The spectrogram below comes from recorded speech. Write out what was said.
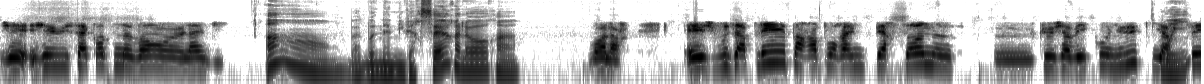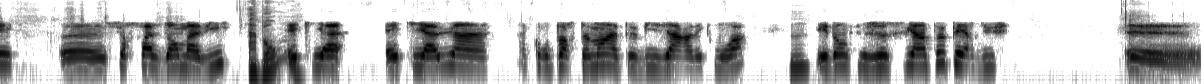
J'ai eu 59 ans euh, lundi. Ah, bah, bon anniversaire alors. Voilà. Et je vous appelais par rapport à une personne euh, que j'avais connue qui a Oui. fait euh, surface dans ma vie Ah bon? Et qui a et qui a eu un, un comportement un peu bizarre avec moi. Hmm. Et donc je suis un peu perdue. Euh,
